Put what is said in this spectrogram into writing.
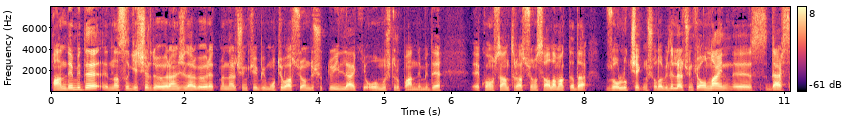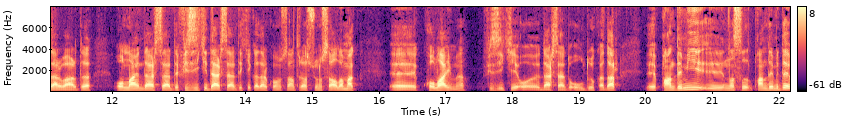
Pandemide nasıl geçirdi öğrenciler ve öğretmenler? Çünkü bir motivasyon düşüklüğü illaki olmuştur pandemide. E, konsantrasyonu sağlamakta da zorluk çekmiş olabilirler. Çünkü online e, dersler vardı. Online derslerde fiziki derslerdeki kadar konsantrasyonu sağlamak e, kolay mı? Fiziki derslerde olduğu kadar. E, pandemiyi e, nasıl pandemide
